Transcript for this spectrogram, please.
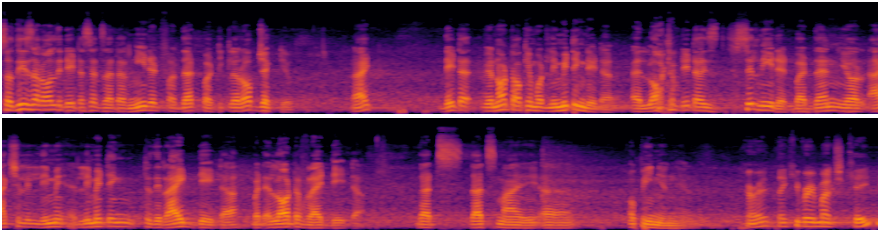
So these are all the data sets that are needed for that particular objective, right? Data, we're not talking about limiting data. A lot of data is still needed, but then you're actually limi limiting to the right data, but a lot of right data. That's, that's my uh, opinion here. All right, thank you very much. Kate?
